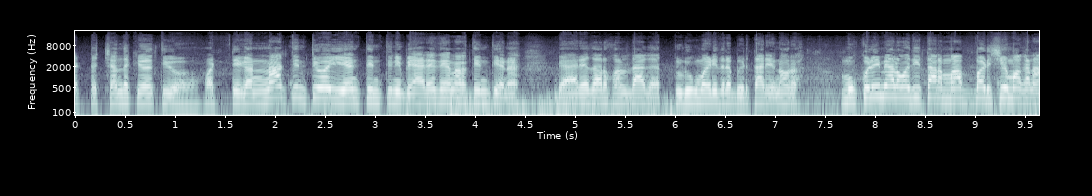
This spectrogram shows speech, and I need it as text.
ಎಷ್ಟು ಚಂದ ಕೇಳ್ತೀವೋ ಹೊಟ್ಟಿಗನ್ನ ತಿಂತೀವೋ ಏನು ತಿಂತೀನಿ ಬ್ಯಾರೇದು ಏನಾರ ತಿಂತೀನ ಬ್ಯಾರೆದವ್ರ ಹೊಲದಾಗ ತುಡುಗು ಮಾಡಿದ್ರೆ ಬಿಡ್ತಾರೆ ಏನವ್ರು? ಮುಕ್ಕುಳಿ ಮೇಲೆ ಒದಿತಾರ ಮಬ್ಬಡಿಸಿ ಮಗನ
